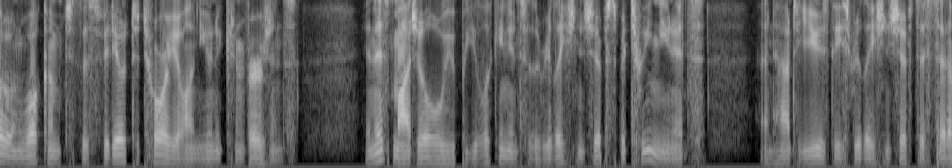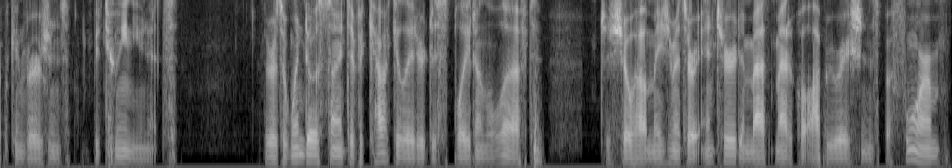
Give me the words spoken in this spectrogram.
Hello and welcome to this video tutorial on unit conversions. In this module we will be looking into the relationships between units and how to use these relationships to set up conversions between units. There is a Windows Scientific Calculator displayed on the left to show how measurements are entered and mathematical operations performed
